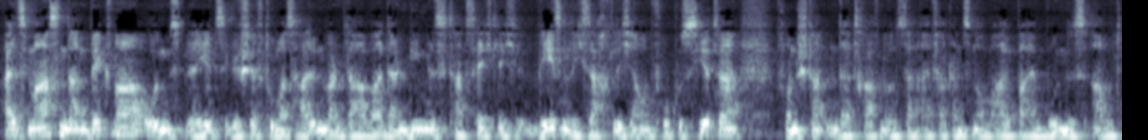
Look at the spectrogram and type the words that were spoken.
Als Maaßen dann weg war und der jetzige Chef Thomas Haldenwang da war, dann ging es tatsächlich wesentlich sachlicher und fokussierter vonstatten. Da trafen wir uns dann einfach ganz normal beim Bundesamt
